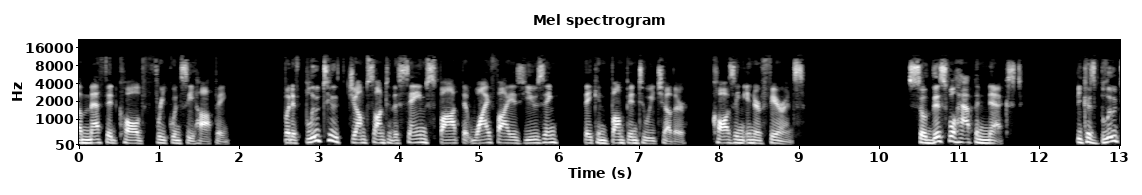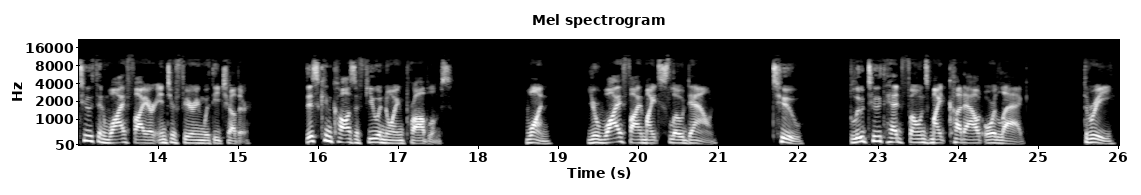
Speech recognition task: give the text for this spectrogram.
a method called frequency hopping. But if Bluetooth jumps onto the same spot that Wi-Fi is using, they can bump into each other, causing interference. So this will happen next, because Bluetooth and Wi-Fi are interfering with each other. This can cause a few annoying problems. 1. Your Wi-Fi might slow down. 2. Bluetooth headphones might cut out or lag. 3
